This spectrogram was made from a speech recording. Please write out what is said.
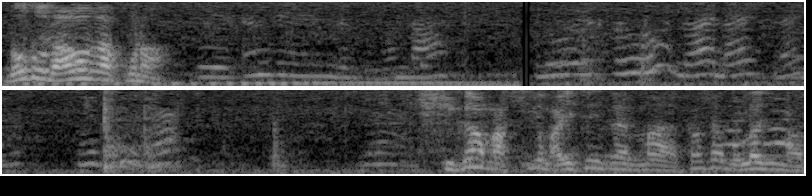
너도 나와 갔구나. 기가 막히게 맛있으니까 인마 깜짝 놀라지 마라.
